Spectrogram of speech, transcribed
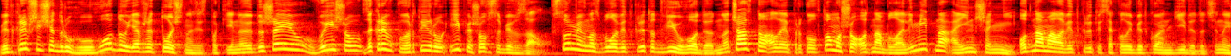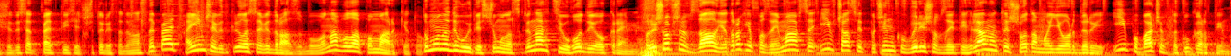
Відкривши ще другу угоду, я вже точно зі спокійною душею вийшов, закрив квартиру і пішов собі в зал. В сумі в нас було відкрито дві угоди одночасно, але прикол в тому, що одна була лімітна, а інша ні. Одна мала відкритися, коли біткоін дійде до ціни 65 495, а інша відкрилася відразу, бо вона була по маркету. Тому не дивуйтесь, чому на скринах ці угоди окремі. Прийшовши в зал, я трохи позаймався і в час відпочинку вирішив зайти глянути, що там мої ордери, і побачив таку картину.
